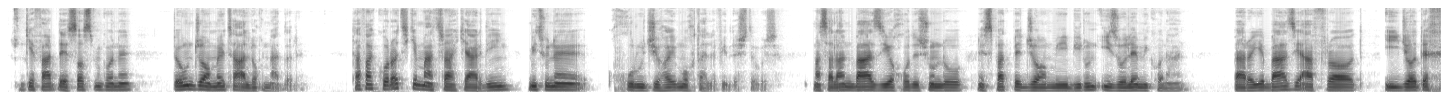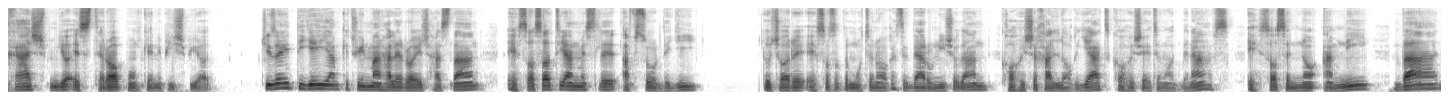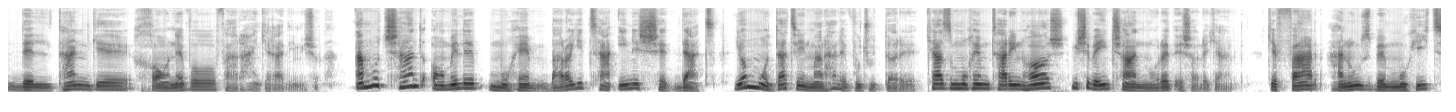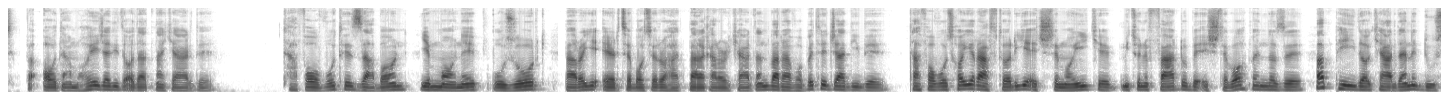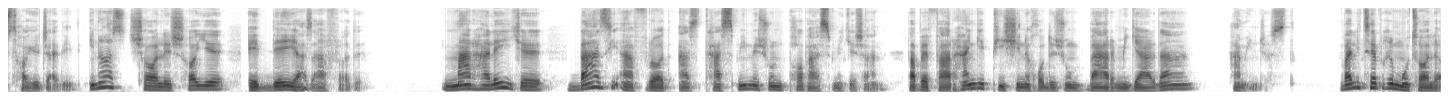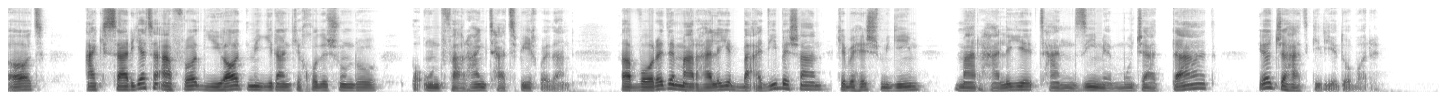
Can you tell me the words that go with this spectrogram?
اینکه فرد احساس می‌کنه به اون جامعه تعلق نداره. تفکراتی که مطرح کردیم می‌تونه خروجی های مختلفی داشته باشه. مثلا بعضی خودشون رو نسبت به جامعه بیرون ایزوله می‌کنن. برای بعضی افراد ایجاد خشم یا استراب ممکنه پیش بیاد. چیزهای دیگه ای هم که تو این مرحله رایج هستن احساساتی هم مثل افسردگی دچار احساسات متناقض درونی شدن کاهش خلاقیت کاهش اعتماد به نفس احساس ناامنی و دلتنگ خانه و فرهنگ قدیمی شدن. اما چند عامل مهم برای تعیین شدت یا مدت این مرحله وجود داره که از مهمترین هاش میشه به این چند مورد اشاره کرد که فرد هنوز به محیط و آدمهای جدید عادت نکرده. تفاوت زبان یه مانع بزرگ برای ارتباط راحت برقرار کردن و روابط جدیده تفاوت‌های رفتاری اجتماعی که می‌تونه فرد رو به اشتباه بندازه و پیدا کردن دوستهای جدید. اینا از چالش‌های ای از افراده. مرحله ای که بعضی افراد از تصمیمشون پا پس می‌کشن و به فرهنگ پیشین خودشون برمیگردن همینجاست. ولی طبق مطالعات اکثریت افراد یاد می‌گیرن که خودشون رو با اون فرهنگ تطبیق بدن و وارد مرحله بعدی بشن که بهش میگیم مرحله تنظیم مجدد یا جهتگیری دوباره.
